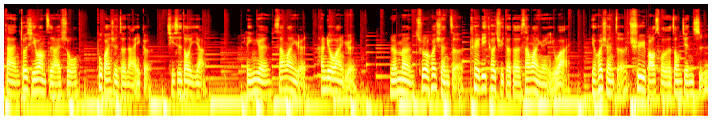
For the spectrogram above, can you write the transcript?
但就期望值来说，不管选择哪一个，其实都一样。零元、三万元和六万元，人们除了会选择可以立刻取得的三万元以外，也会选择趋于保守的中间值，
